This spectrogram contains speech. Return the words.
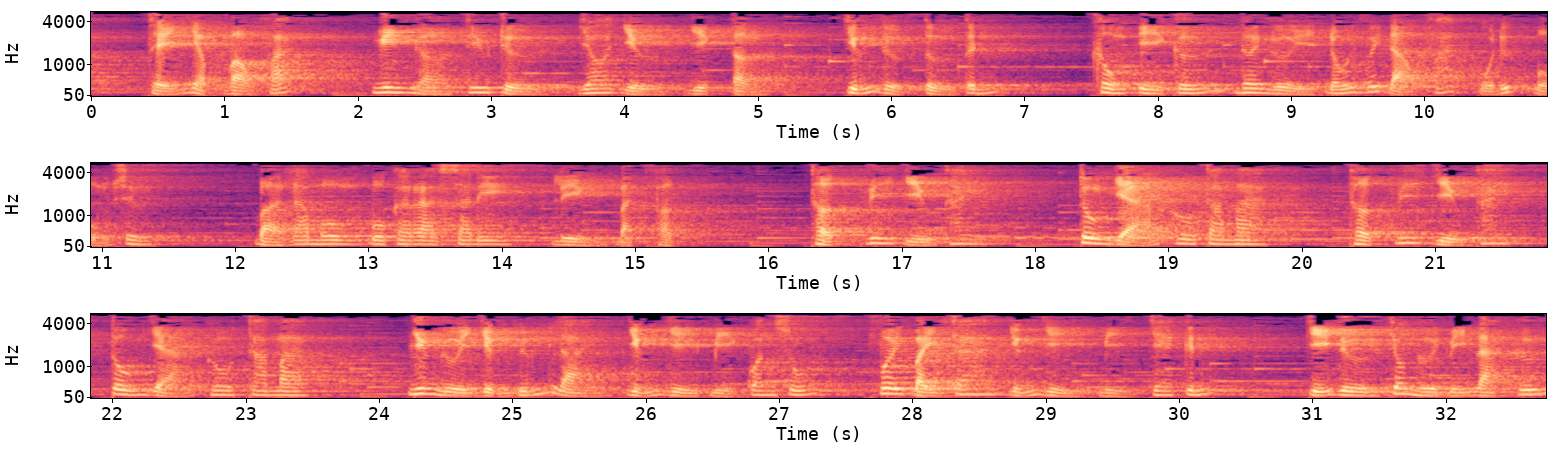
Thể nhập vào Pháp Nghi ngờ tiêu trừ Do dự diệt tận Chứng được tự tính không y cứ nơi người đối với đạo pháp của Đức Bổn Sư. Bà La Môn Bokharasadi liền bạch Phật. Thật vi diệu thay, tôn giả Gotama, thật vi diệu thay, tôn giả Gotama. Nhưng người dựng đứng lại những gì bị quăng xuống, phơi bày ra những gì bị che kín, chỉ đường cho người bị lạc hướng,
